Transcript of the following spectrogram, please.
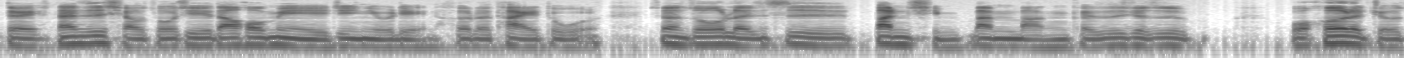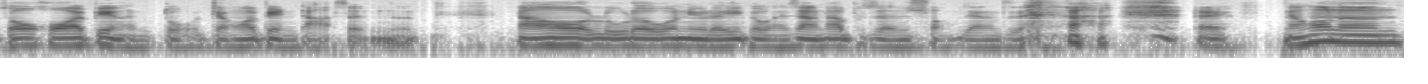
对，但是小酌其实到后面已经有点喝的太多了。虽然说人是半醒半茫，可是就是我喝了酒之后话会变很多，讲话变大声了。然后撸了我女人一个晚上，她不是很爽这样子，对。然后呢，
